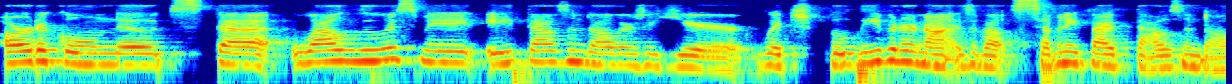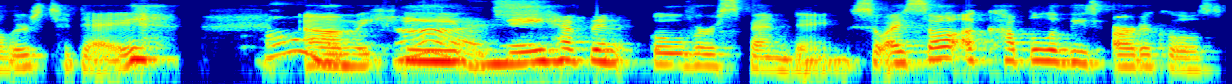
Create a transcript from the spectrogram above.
article notes that while Lewis made $8,000 a year, which believe it or not is about $75,000 today, oh um, he may have been overspending. So I saw a couple of these articles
